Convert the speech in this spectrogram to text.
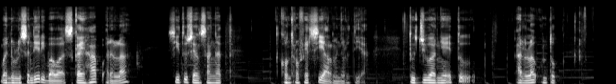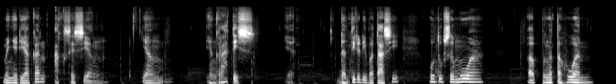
menulis sendiri bahwa Skyhub adalah situs yang sangat kontroversial menurut dia. Tujuannya itu adalah untuk menyediakan akses yang yang yang gratis ya. Dan tidak dibatasi untuk semua uh, pengetahuan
